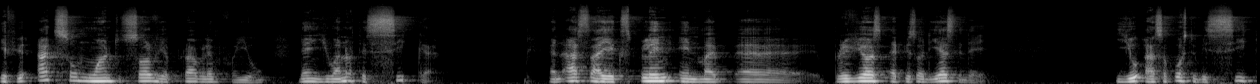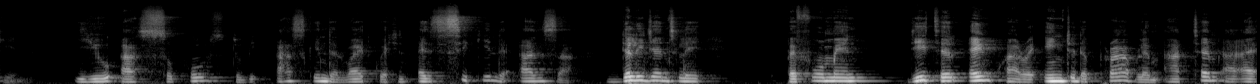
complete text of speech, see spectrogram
If you ask someone to solve your problem for you, then you are not a seeker. And as I explained in my uh, previous episode yesterday, you are supposed to be seeking you are supposed to be asking the right questions and seeking the answer diligently performing detailed inquiry into the problem attempt uh, uh,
